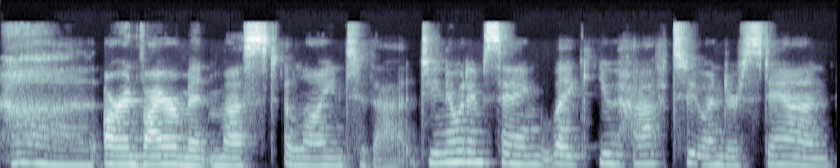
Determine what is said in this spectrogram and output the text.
our environment must align to that. Do you know what I'm saying? Like you have to understand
